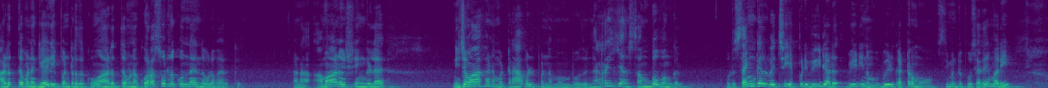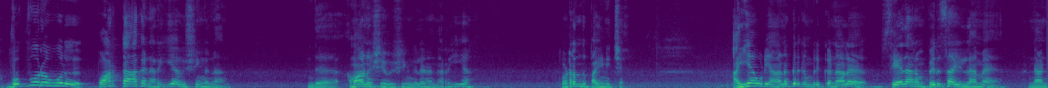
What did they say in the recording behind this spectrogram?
அடுத்தவனை கேலி பண்ணுறதுக்கும் அடுத்தவனை குறை சொல்கிறதுக்கும் தான் இந்த உலகம் இருக்குது ஆனால் அமானுஷ்யங்களை நிஜமாக நம்ம ட்ராவல் பண்ணும்போது நிறைய சம்பவங்கள் ஒரு செங்கல் வச்சு எப்படி வீடு அடு வீடு நம்ம வீடு கட்டுறோமோ சிமெண்ட் பூசி அதே மாதிரி ஒவ்வொரு ஒரு பார்ட்டாக நிறைய விஷயங்கள் நான் இந்த அமானுஷ்ய விஷயங்களை நான் நிறைய தொடர்ந்து பயணித்தேன் ஐயாவுடைய அனுகிரகம் இருக்கனால சேதாரம் பெருசாக இல்லாமல் நான்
